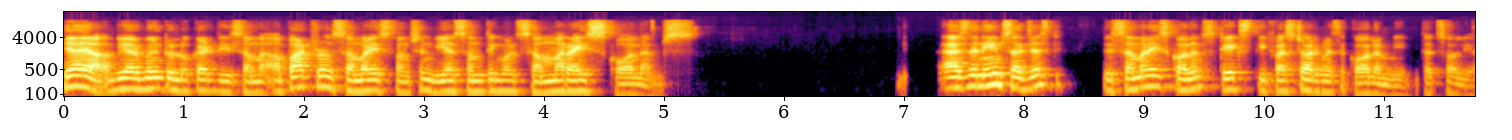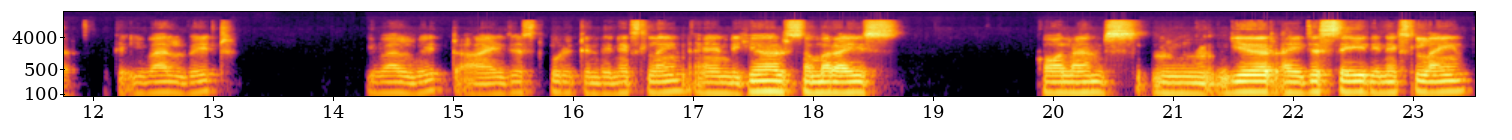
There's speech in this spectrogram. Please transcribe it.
Yeah, yeah, we are going to look at the sum. Apart from summarize function, we have something called summarize columns. As the name suggests, the summarize columns takes the first argument as a column name. That's all here. Okay, evaluate. Evaluate. I just put it in the next line. And here summarize columns. Mm, here I just say the next line.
